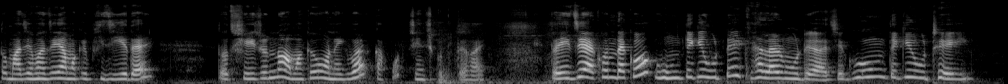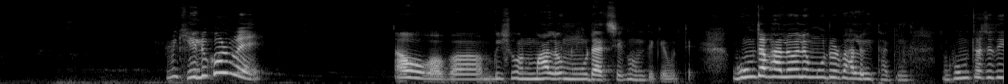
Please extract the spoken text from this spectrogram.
তো মাঝে মাঝেই আমাকে ভিজিয়ে দেয়। তো সেই জন্য আমাকেও অনেকবার কাপড় চেঞ্জ করতে হয়। তো এই যে এখন দেখো, ঘুম থেকে উঠেই খেলার মুডে আছে। ঘুম থেকে উঠেই। তুমি খেলু করবে? ও বাবা, ভীষণ ভালো মুড আছে ঘুম থেকে উঠে। ঘুমটা ভালো হলে মুড ওর ভালোই থাকে। ঘুমটা যদি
